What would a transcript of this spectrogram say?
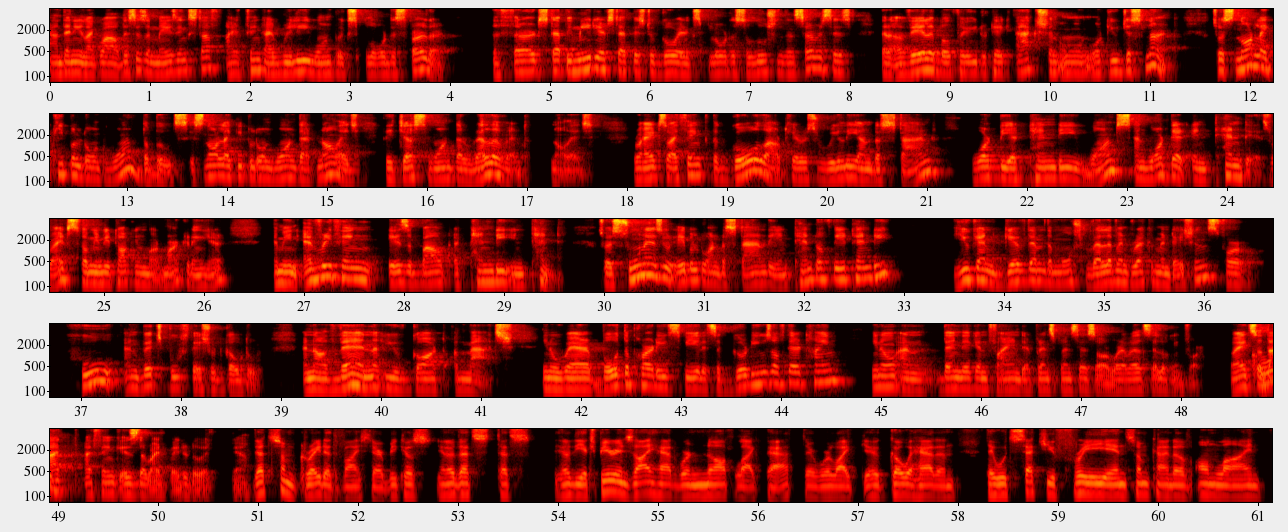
And then you're like wow this is amazing stuff. I think i really want to explore this further. The third step immediate step is to go and explore the solutions and services that are available for you to take action on what you just learned. So it's not like people don't want the boots. It's not like people don't want that knowledge. They just want the relevant knowledge right? So i think the goal out here is really understand what the attendee wants and what their intent is, right? So, I mean, we're talking about marketing here. I mean, everything is about attendee intent. So, as soon as you're able to understand the intent of the attendee, you can give them the most relevant recommendations for who and which booth they should go to. And now, then you've got a match, you know, where both the parties feel it's a good use of their time, you know, and then they can find their prince, princess, or oh, whatever else they're looking for right? Cool. so that i think is the right way to do it. Yeah. That's some great advice there because you know that's that's you know the experience i had were not like that. They were like you know, go ahead and they would set you free in some kind of online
